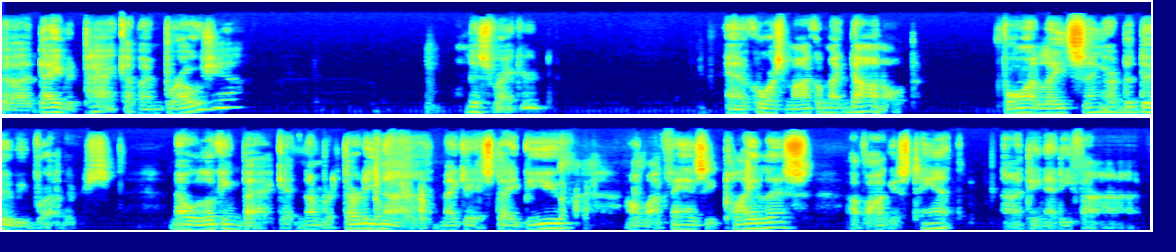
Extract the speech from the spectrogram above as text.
uh, David Pack of Ambrosia on this record. And of course, Michael McDonald former lead singer of the Doobie Brothers. No Looking Back at number 39, making its debut on my fancy playlist of August 10th, 1985.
